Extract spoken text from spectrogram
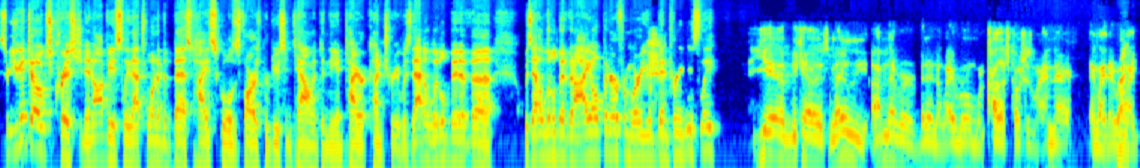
so you get to Oaks Christian, and obviously that's one of the best high schools as far as producing talent in the entire country. Was that a little bit of a was that a little bit of an eye opener from where you had been previously? Yeah, because mainly I've never been in a weight room where college coaches were in there and like they were right. like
